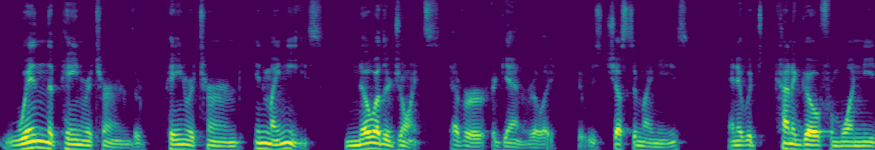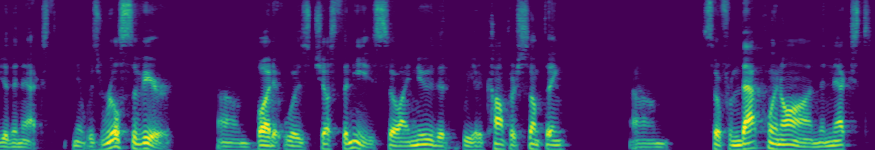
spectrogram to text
When the pain returned, the pain returned in my knees, no other joints ever again, really. It was just in my knees. And it would kind of go from one knee to the next. And it was real severe, um, but it was just the knees. So I knew that we had accomplished something. Um, so from that point on, the next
